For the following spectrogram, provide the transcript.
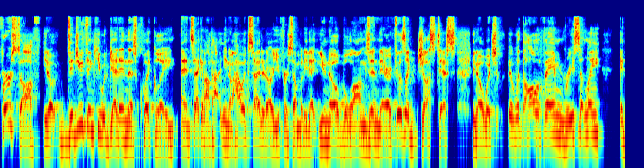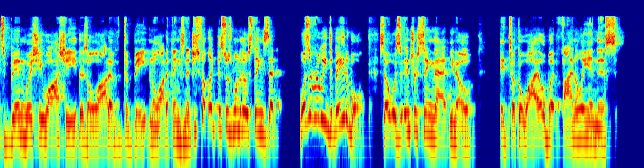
first off, you know, did you think he would get in this quickly? And second off, how, you know, how excited are you for somebody that you know belongs in there? It feels like justice, you know, which with the Hall of Fame recently, it's been wishy washy. There's a lot of debate and a lot of things, and it just felt like this was one of those things that wasn't really debatable. So it was interesting that you know it took a while, but finally in this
